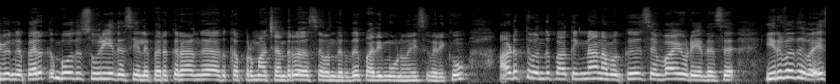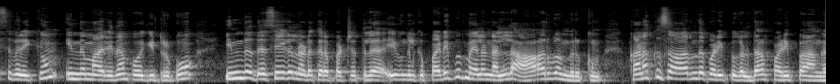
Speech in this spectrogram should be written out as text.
இவங்க பிறக்கும்போது சூரிய தசையில் பிறக்கிறாங்க அதுக்கப்புறமா சந்திர தசை வந்துடுது பதிமூணு வயசு வரைக்கும். அடுத்து வந்து பார்த்திங்கன்னா நமக்கு செவ்வாயுடைய தசை இருபது வயசு வரைக்கும் இந்த மாதிரி தான் போய்கிட்டு இருக்கும் இந்த திசைகள் நடக்கிற பட்சத்தில் இவங்களுக்கு படிப்பு மேலே நல்ல ஆர்வம் இருக்கும். கணக்கு சார்ந்த படிப்புகள் தான் படிப்பாங்க.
